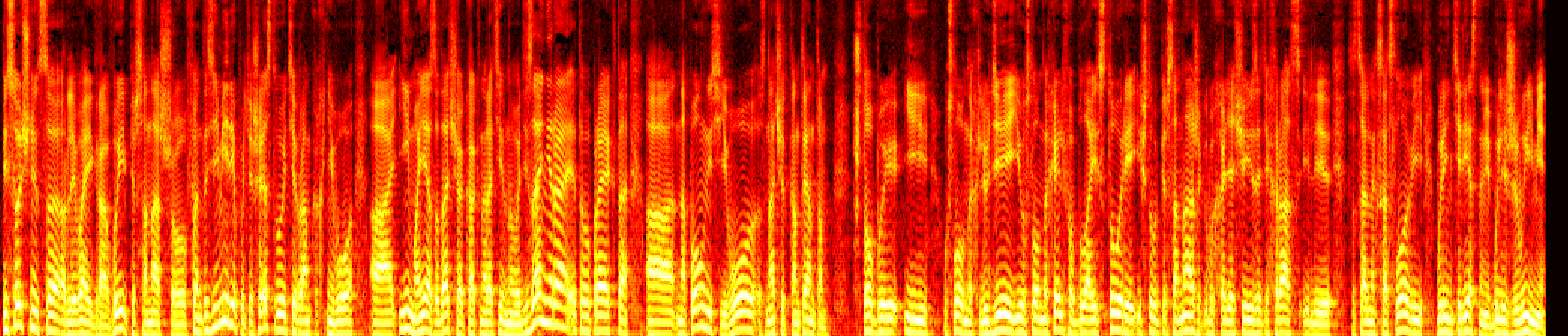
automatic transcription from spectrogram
Песочница, ролевая игра. Вы персонаж в фэнтези-мире, путешествуете в рамках него. А, и моя задача как нарративного дизайнера этого проекта а, наполнить его, значит, контентом. Чтобы и условных людей, и условных эльфов была история, и чтобы персонажи, выходящие из этих рас или социальных сословий, были интересными, были живыми.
